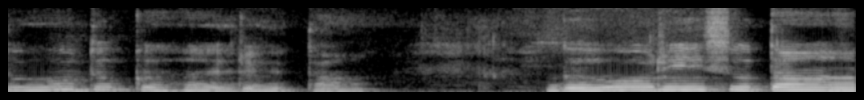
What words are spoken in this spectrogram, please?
तू दुःख हरता. गौरी सुता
